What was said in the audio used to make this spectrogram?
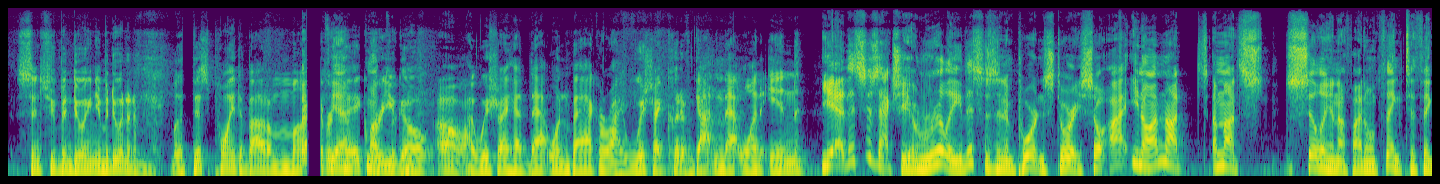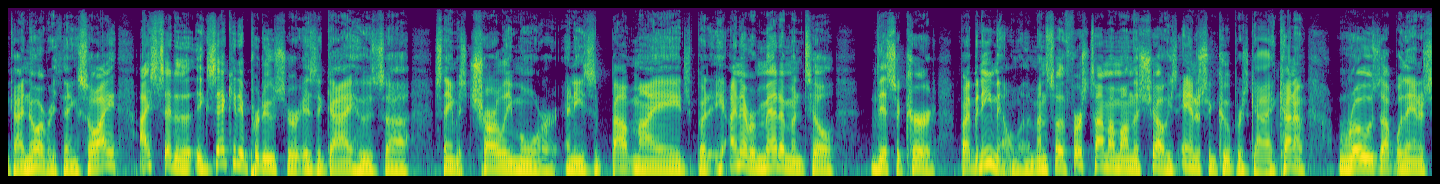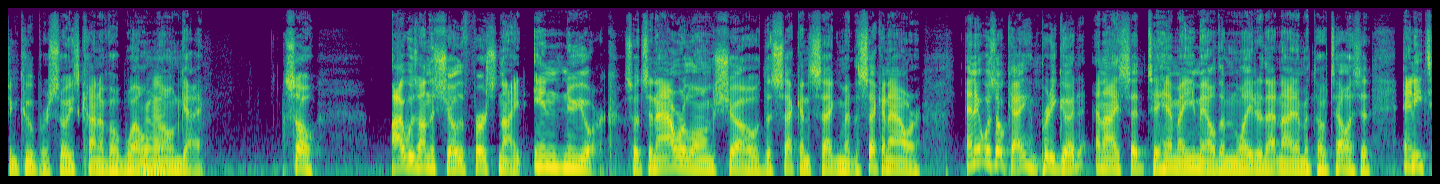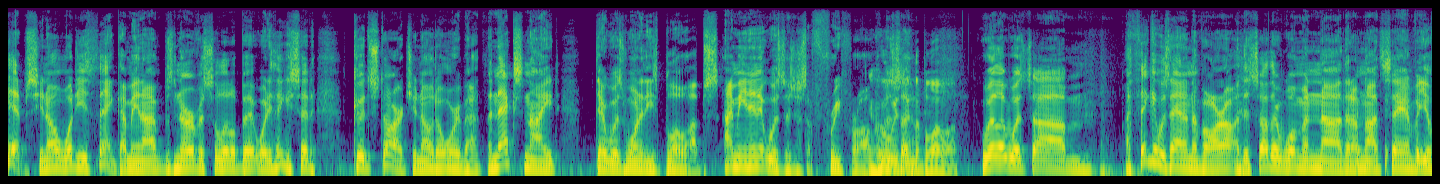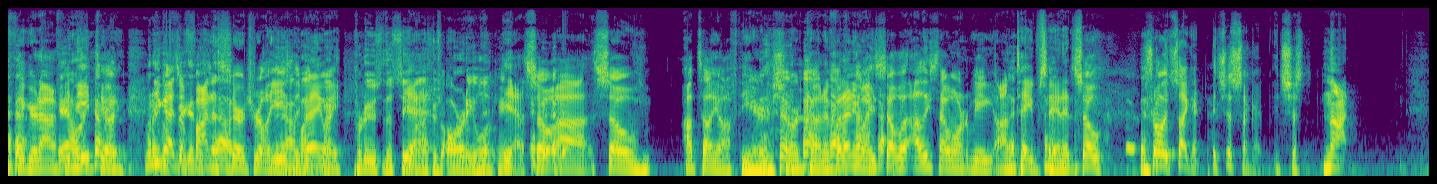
since you've been doing? You've been doing it a, at this point about a month give or Yeah, take, month- where you go, "Oh, I wish I had that one back," or "I wish I could have gotten that one in." Yeah, this is actually a really this is an important story. So I, you know, I'm not I'm not silly enough, I don't think, to think I know everything. So I I said to the executive producer is a guy whose uh, his name is Charlie Moore, and he's about my age, but he, I never met him until this occurred. But I've been emailing with him, and so the first time I'm on the show, he's Anderson Cooper's guy. Kind of rose up with Anderson Cooper, so he's kind of a well-known guy. So I was on the show the first night in New York. So it's an hour long show, the second segment, the second hour. And it was okay, pretty good. And I said to him, I emailed him later that night. I'm at the hotel. I said, Any tips? You know, what do you think? I mean, I was nervous a little bit. What do you think? He said, Good start. You know, don't worry about it. The next night, there was one of these blowups. I mean, and it was just a free for all. Who was in the blow up? Well, it was. Um, I think it was Ana Navarro. This other woman uh, that I'm not saying, but you'll figure it out if Yeah, you need gonna- to. Gonna You guys will find a out. search really Yeah, easily. my- but my anyway, producer, the Sea Yeah. Master's already looking. yeah. So, uh, so I'll tell you off the air to shortcut it. But anyway, so uh, at least I won't be on tape saying it. So, so it's like a, it's just like a, it's just not,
